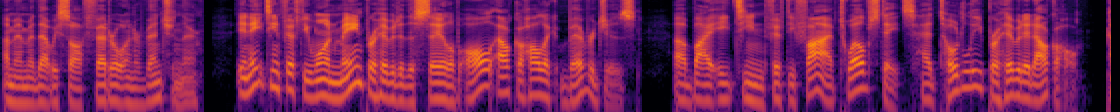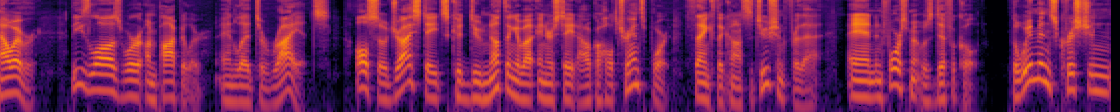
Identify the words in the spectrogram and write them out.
Amendment that we saw federal intervention there. In 1851, Maine prohibited the sale of all alcoholic beverages. Uh, by 1855, 12 states had totally prohibited alcohol. However, these laws were unpopular and led to riots. Also, dry states could do nothing about interstate alcohol transport, thank the Constitution for that, and enforcement was difficult. The Women's Christian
